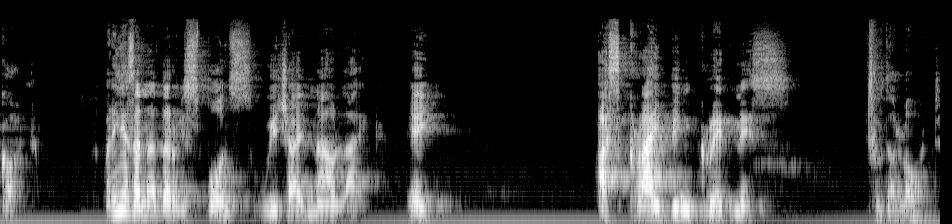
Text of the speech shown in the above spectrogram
God. But here's another response which I now like. Hey, ascribing greatness to the Lord.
